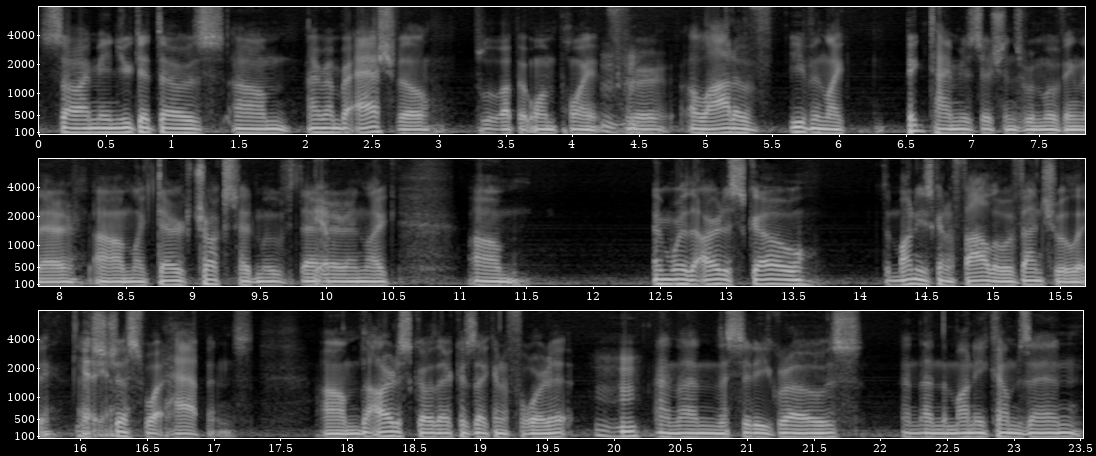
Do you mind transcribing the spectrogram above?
So I mean, you get those. Um, I remember Asheville blew up at one point Mm-hmm. for a lot of even like big time musicians were moving there. Um, like Derek Trucks had moved there, Yep. and like, um, and where the artists go, the money's going to follow eventually. That's yeah. just what happens. Um, the artists go there because they can afford it, mm-hmm. and then the city grows, and then the money comes in,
